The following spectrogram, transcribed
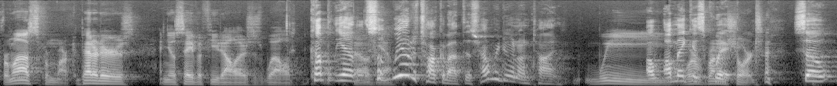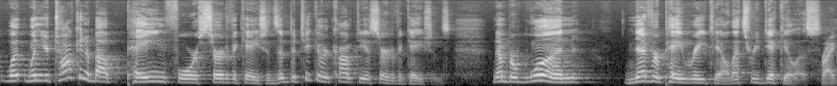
from us, from our competitors, and you'll save a few dollars as well. Couple, yeah. So, yeah. we ought to talk about this. How are we doing on time? We I'll- I'll make this quick. short. So what, when you're talking about paying for certifications, in particular CompTIA certifications, number one, never pay retail. That's ridiculous. Right.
